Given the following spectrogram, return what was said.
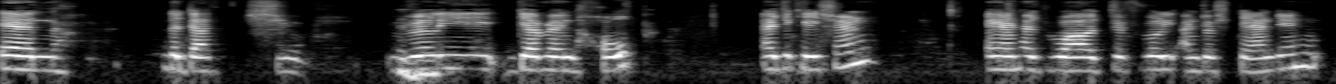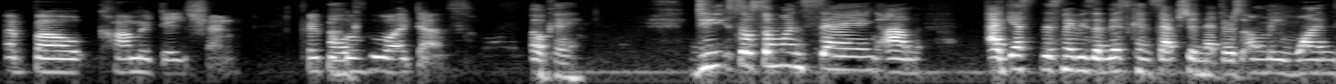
in the deaf shoe. Mm-hmm. Really giving hope, education, and as well just really understanding about accommodation for people okay. who are deaf. Okay. Do you, so someone's saying, um, I guess this maybe is a misconception that there's only one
